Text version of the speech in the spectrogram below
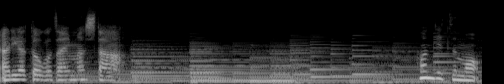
ありがとうございました。本日も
